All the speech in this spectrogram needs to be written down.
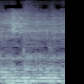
Make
